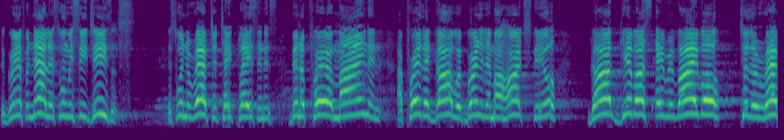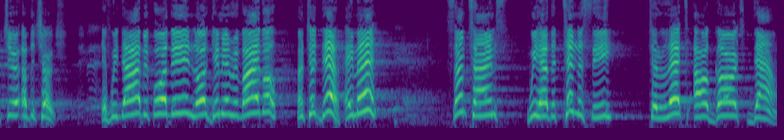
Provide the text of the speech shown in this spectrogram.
The grand finale is when we see Jesus. It's when the rapture take place, and it's been a prayer of mine, and I pray that God would burn it in my heart still. God, give us a revival to the rapture of the church. Amen. If we die before then, Lord, give me a revival until death. Amen. Sometimes we have the tendency to let our guards down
